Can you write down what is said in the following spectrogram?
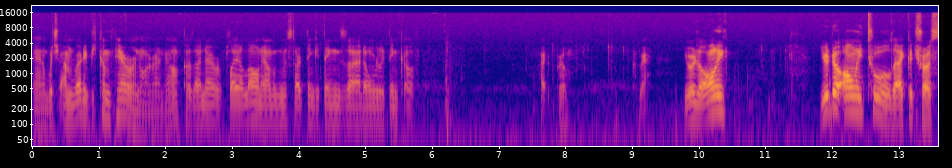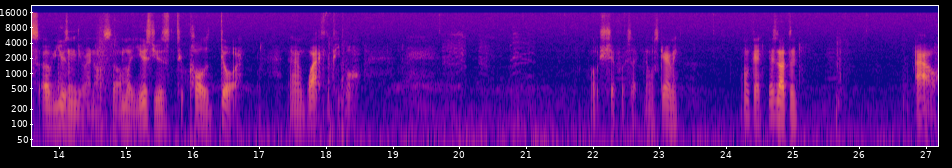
And which I'm ready become paranoid right now because I never play alone and I'm gonna start thinking things that I don't really think of. Alright, bro. Come here. You're the only you're the only tool that I could trust of using you right now, so I'm gonna use you to close the door and whack people. Oh shit for a sec, don't scare me. Okay, there's nothing. Ow.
